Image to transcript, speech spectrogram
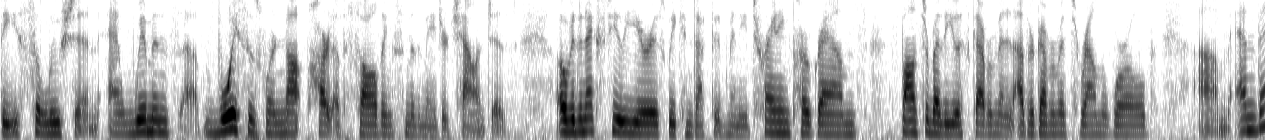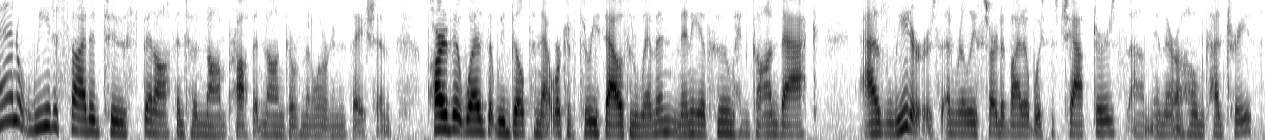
the solution and women's uh, voices were not part of solving some of the major challenges. Over the next few years, we conducted many training programs sponsored by the U.S. government and other governments around the world. Um, and then we decided to spin off into a nonprofit, non governmental organization. Part of it was that we built a network of 3,000 women, many of whom had gone back as leaders and really started Vital Voices chapters um, in their home countries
